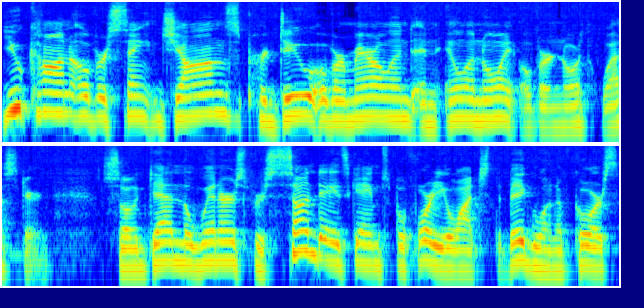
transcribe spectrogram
UConn over St. John's, Purdue over Maryland, and Illinois over Northwestern. So again, the winners for Sunday's games before you watch the big one, of course.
